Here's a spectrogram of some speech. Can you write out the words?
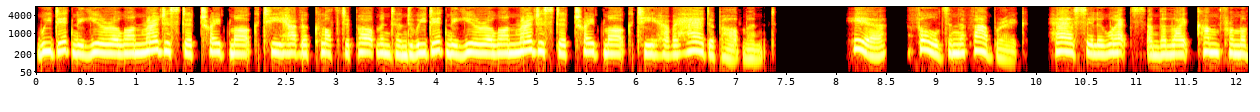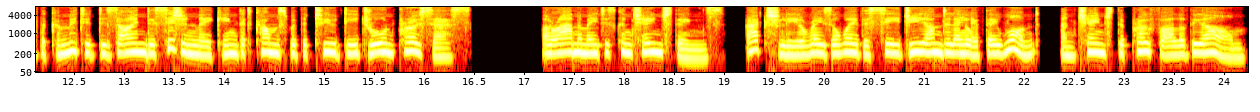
we did a Euro unregistered trademark T have a cloth department and we did a Euro unregistered trademark T have a hair department. Here, folds in the fabric, hair silhouettes and the like come from of the committed design decision-making that comes with the 2D drawn process. Our animators can change things, actually erase away the CG underlay if they want, and change the profile of the arm.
